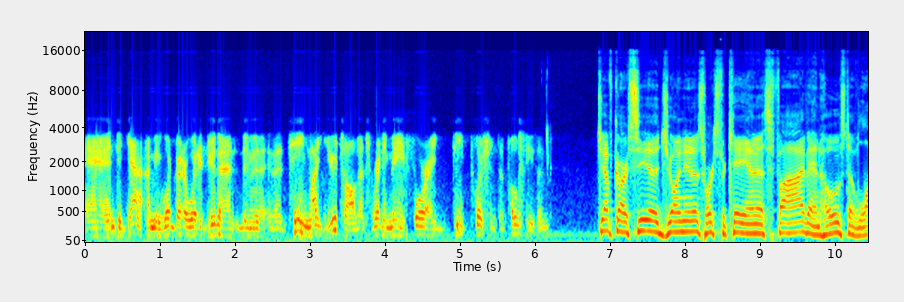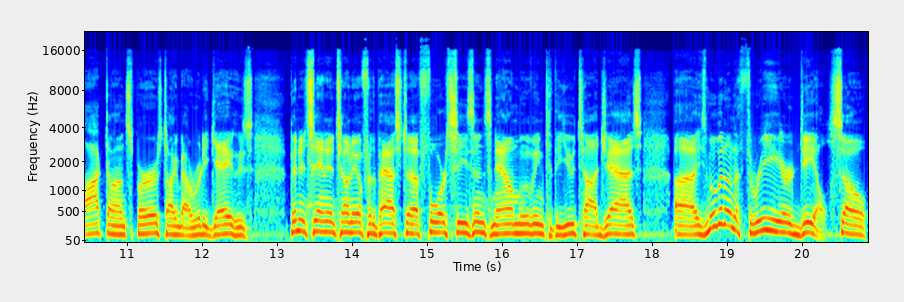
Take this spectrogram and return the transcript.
And yeah, I mean, what better way to do that than a, a team like Utah that's ready made for a deep push into postseason? Jeff Garcia joining us, works for KENS 5 and host of Locked On Spurs, talking about Rudy Gay, who's been in San Antonio for the past uh, four seasons, now moving to the Utah Jazz. Uh, he's moving on a three year deal. So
